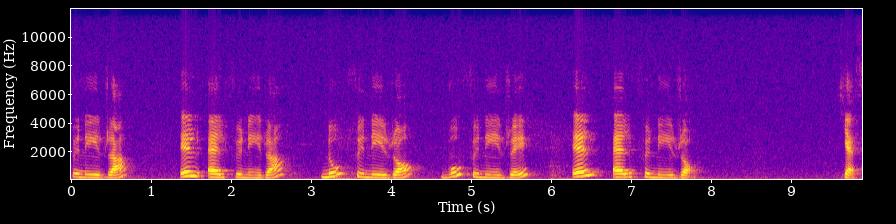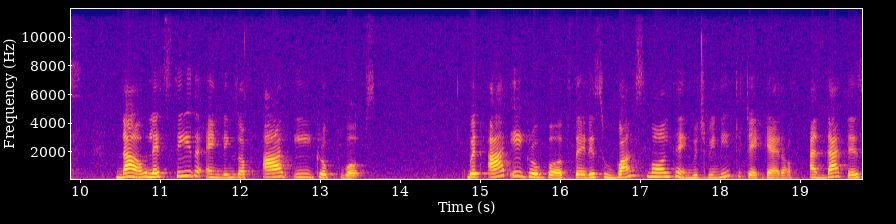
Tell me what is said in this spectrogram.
finiras, il, elle finira, nous finirons, vous finirez, il, elle finiront. Yes. Now let's see the endings of RE group verbs. With RE group verbs, there is one small thing which we need to take care of and that is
